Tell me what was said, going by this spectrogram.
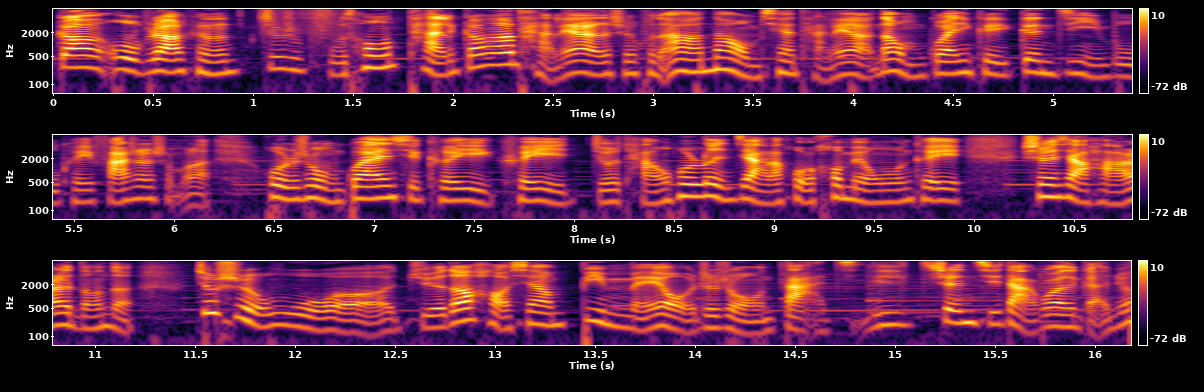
刚我不知道，可能就是普通谈刚刚谈恋爱的时候，可能啊，那我们现在谈恋爱，那我们关系可以更进一步，可以发生什么了？或者说我们关系可以可以就是谈婚论嫁了，或者后面我们可以生小孩了等等。就是我觉得好像并没有这种打击升级打怪的感觉，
